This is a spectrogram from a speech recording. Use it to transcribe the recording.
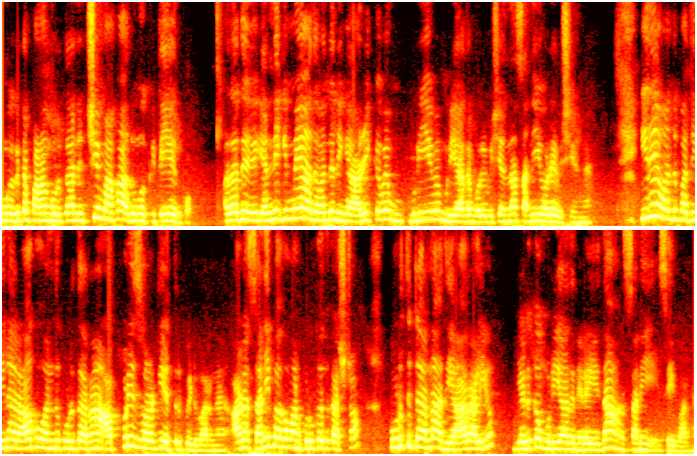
உங்ககிட்ட பணம் கொடுத்தா நிச்சயமாக அது உங்ககிட்டயே இருக்கும். அதாவது என்றைக்குமே அதை வந்து நீங்கள் அழிக்கவே முடியவே முடியாத ஒரு விஷயம் தான் சனியோட விஷயங்க. இதே வந்து பார்த்தீங்கன்னா ராகு வந்து கொடுத்தாருன்னா அப்படி சொல்லி எடுத்துகிட்டு போயிடுவாருங்க. ஆனால் சனி பகவான் கொடுக்கறது கஷ்டம். கொடுத்துட்டாருன்னா அது யாராலையும் எடுக்க முடியாத நிலையை தான் சனி செய்வாங்க.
